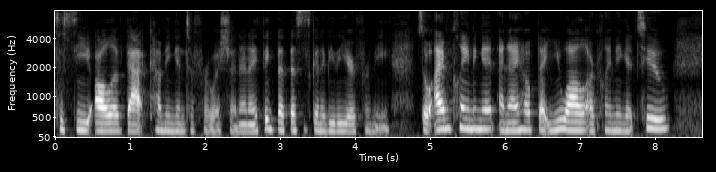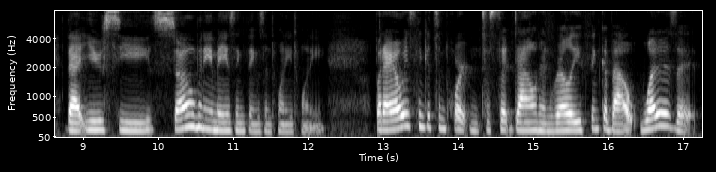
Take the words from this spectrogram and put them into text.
to see all of that coming into fruition. And I think that this is going to be the year for me. So I'm claiming it, and I hope that you all are claiming it too, that you see so many amazing things in 2020. But I always think it's important to sit down and really think about what is it?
